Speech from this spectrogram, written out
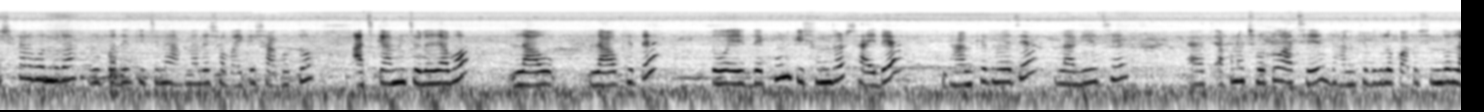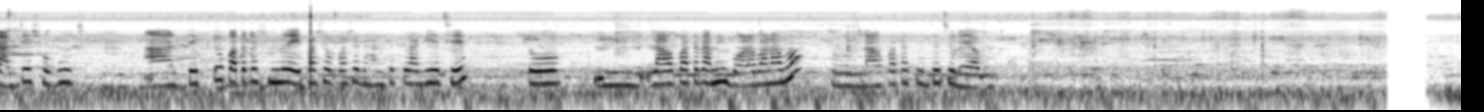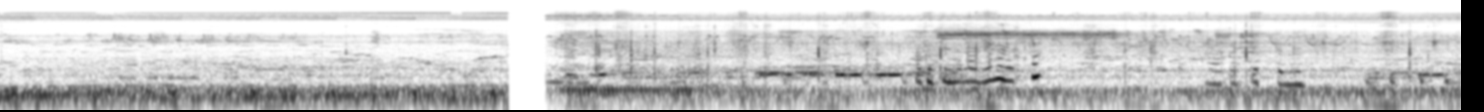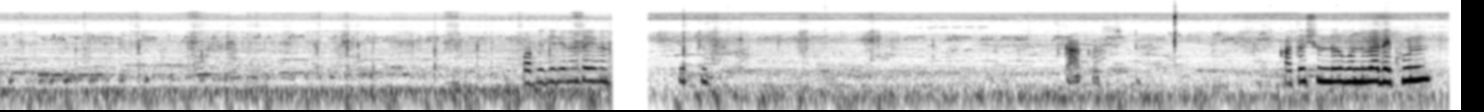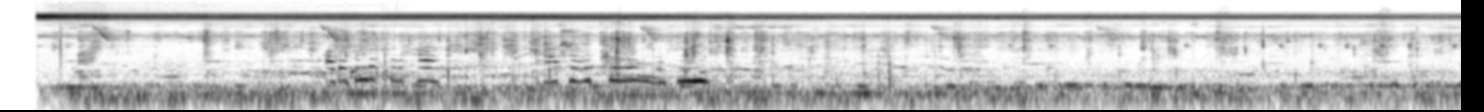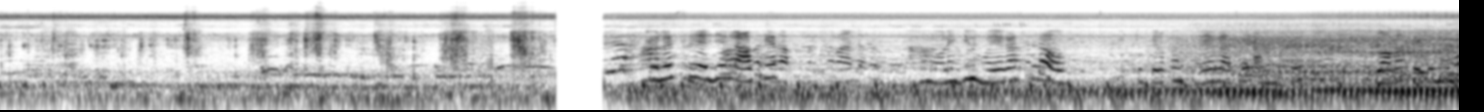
নমস্কার বন্ধুরা, রূপাদের কিচেনে আপনাদের সবাইকে স্বাগত। আজকে আমি চলে যাব লাউ লাউ খেতে। তো এই দেখুন কি সুন্দর সাইডে ধান ক্ষেত হয়েছে, লাগিয়েছে। এ- এখনও ছোট আছে, ধান ক্ষেতগুলো কত সুন্দর লাগছে, সবুজ। আর দেখতেও কতটা সুন্দর, এই পাশে ওপাশে ধান ক্ষেত লাগিয়েছে। তো লাউ পাতাটা আমি বড়া বানাবো, তো লাউ পাতা তুলতে চলে যাব। কপি কেজি না তাই না। কত সুন্দর বন্ধুরা দেখুন কত সুন্দর গাছ হয়েছে দেখুন চলে এই যে লাউ অনেকদিন হয়ে গেছে তো, একটু কীরকম হয়ে গেছে, আমি জগা কেটে নেব।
